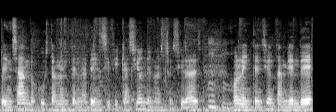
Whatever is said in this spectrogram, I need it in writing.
pensando justamente en la densificación de nuestras ciudades, con la intención también de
